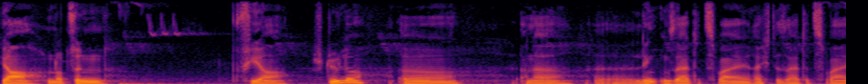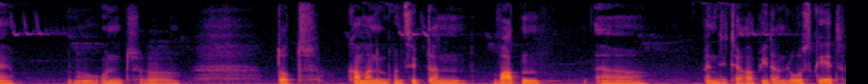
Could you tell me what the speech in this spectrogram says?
Ja, und dort sind vier Stühle, äh, an der äh, linken Seite zwei, rechte Seite zwei. Ne, und äh, dort kann man im Prinzip dann warten, äh, wenn die Therapie dann losgeht.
